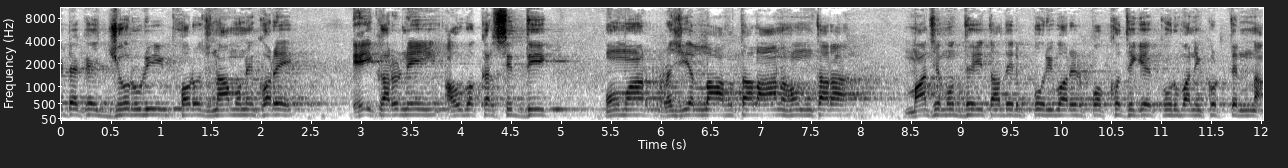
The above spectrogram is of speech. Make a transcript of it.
এটাকে জরুরি ফরজ না মনে করে, এই কারণেই আউবাক্কর সিদ্দিক ওমর রাজিয়াল্লাহ তালা আনহম তারা মাঝে মধ্যেই তাদের পরিবারের পক্ষ থেকে কুরবানি করতেন না।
